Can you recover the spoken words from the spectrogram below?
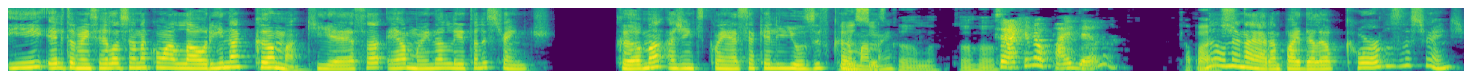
E ele também se relaciona com a Laurina Kama, que essa é a mãe da Leta Lestrange. Kama, a gente conhece aquele Yusuf Kama, Yusuf né? Kama. Aham. Será que ele é o pai dela? Capaz. Não, né, Nayara? O pai dela é o Corvus Lestrange.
